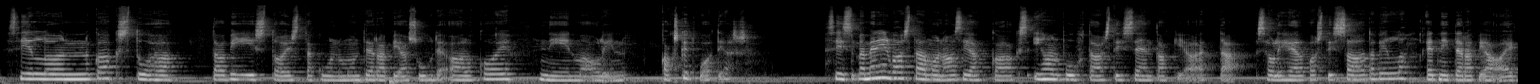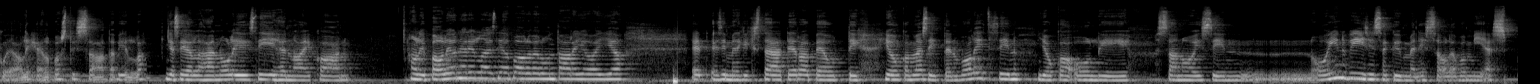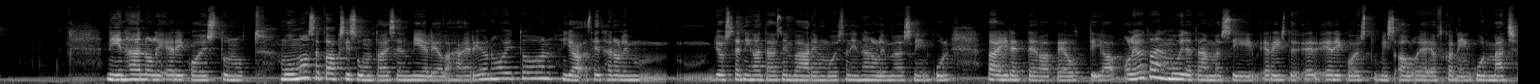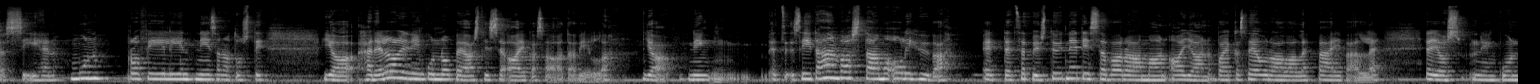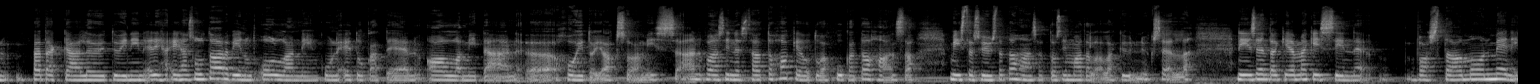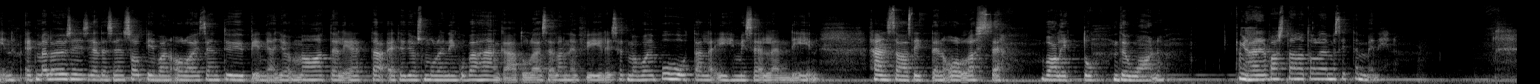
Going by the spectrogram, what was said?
Silloin 2015, kun mun terapiasuhde alkoi, niin mä olin 20-vuotias. Siis mä menin vastaamon asiakkaaksi ihan puhtaasti sen takia, että se oli helposti saatavilla, että niitä terapia-aikoja oli helposti saatavilla. Ja siellähän oli siihen aikaan oli paljon erilaisia palveluntarjoajia, et esimerkiksi tämä terapeutti, jonka mä sitten valitsin, joka oli, sanoisin, noin 50 oleva mies, niin hän oli erikoistunut muun muassa kaksisuuntaisen mielialahäiriön hoitoon. Ja sitten hän oli, jos en ihan täysin väärin muista, niin hän oli myös niin kuin päihdeterapeutti. Ja oli jotain muita tämmöisiä erikoistumisaloja, jotka niin kuin matchas siihen mun profiiliin niin sanotusti. Ja hänellä oli niin kuin nopeasti se aika saatavilla. Ja niin, et siitähän vastaamo oli hyvä, että et sä pystyit netissä varaamaan ajan vaikka seuraavalle päivälle. Ja jos niin kun pätäkkää löytyi, niin eihän sulla tarvinnut olla niin kun etukäteen alla mitään ö, hoitojaksoa missään, vaan sinne saattoi hakeutua kuka tahansa, mistä syystä tahansa tosi matalalla kynnyksellä. Niin sen takia mäkin sinne vastaamoon menin. Että mä löysin sieltä sen sopivan oloisen tyypin ja jo mä ajattelin, että, että jos mulle niin kuin vähänkään tulee sellainen fiilis, että mä voin puhua tälle ihmiselle, niin hän saa sitten olla se valittu the one. Ja hänen vastaanotolle mä sitten menin.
